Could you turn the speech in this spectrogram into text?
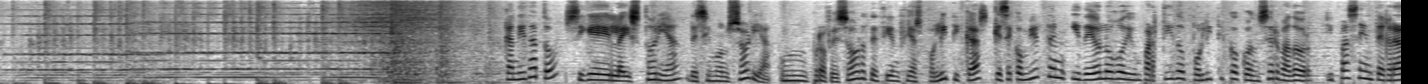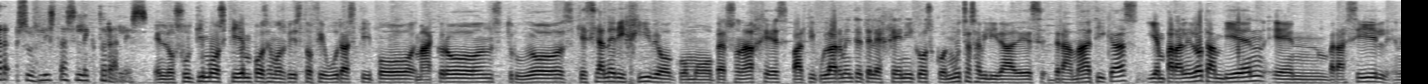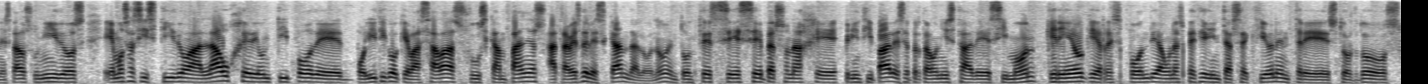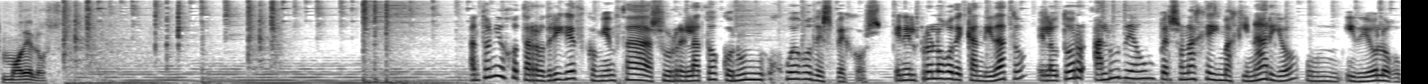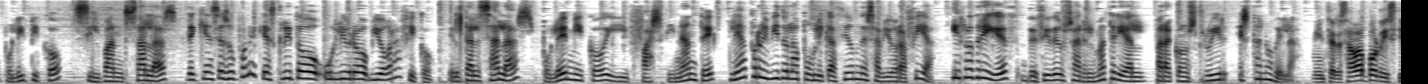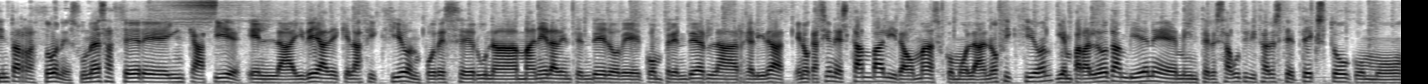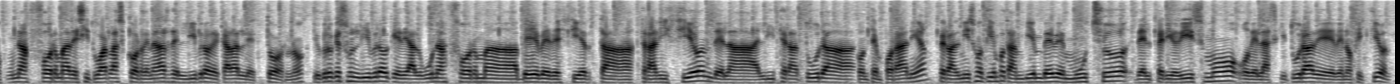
Candidato sigue la historia de Simón Soria, un profesor de ciencias políticas que se convierte en ideólogo de un partido político conservador y pasa a integrar sus listas electorales. En los últimos tiempos hemos visto figuras tipo Macron, Trudeau, que se han erigido como personajes particularmente telegénicos con muchas habilidades dramáticas y en paralelo también en Brasil, en Estados Unidos, hemos asistido al auge de un tipo de político que basaba sus campañas a través del escándalo, ¿no? Entonces entonces ese personaje principal, ese protagonista de Simón, creo que responde a una especie de intersección entre estos dos modelos. Antonio J. Rodríguez comienza su relato con un juego de espejos. En el prólogo de Candidato, el autor alude a un personaje imaginario, un ideólogo político, Silván Salas, de quien se supone que ha escrito un libro biográfico. El tal Salas, polémico y fascinante, le ha prohibido la publicación de esa biografía y Rodríguez decide usar el material para construir esta novela. Me interesaba por distintas razones. Una es hacer eh, hincapié en la idea de que la ficción puede ser una manera de entender o de comprender la realidad, en ocasiones tan válida o más como la no ficción, y en paralelo también eh, me interesaba utilizar este texto como una forma de situar las coordenadas del libro de cara al lector. ¿no? Yo creo que es un libro que de alguna forma bebe de cierta tradición de la literatura contemporánea, pero al mismo tiempo también bebe mucho del periodismo o de la escritura de, de no ficción.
